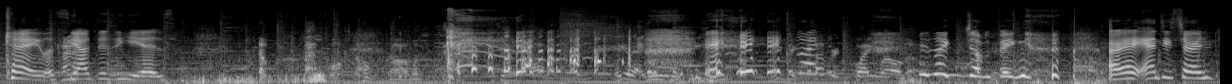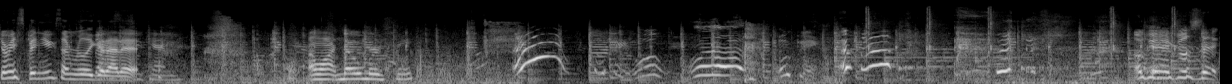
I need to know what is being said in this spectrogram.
Okay, let's see how dizzy he is. Oh, oh, God, what? Look at that. he's, You like, quite well though. he's like jumping. All right, Auntie's turn. Do you want me to spin you? Because I'm really good at it. I want no mercy. Ah! Okay, whoa. Okay. okay, I feel sick.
